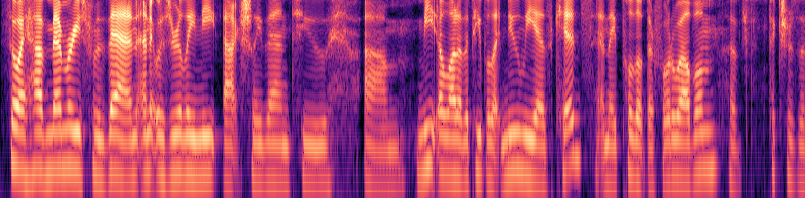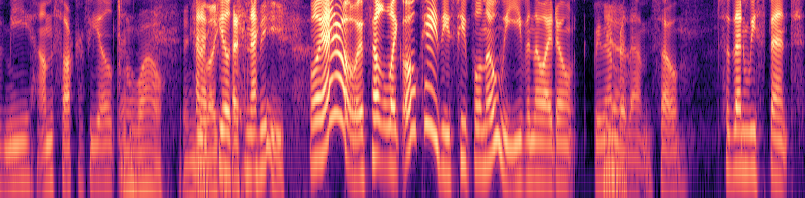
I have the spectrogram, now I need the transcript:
So I have memories from then. And it was really neat, actually, then to um, meet a lot of the people that knew me as kids. And they pulled out their photo album of pictures of me on the soccer field. And Oh wow! And kind of like, feel that's connect- me. Well, I know. It felt like, okay, these people know me, even though I don't remember Yeah. them. So, so then we spent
